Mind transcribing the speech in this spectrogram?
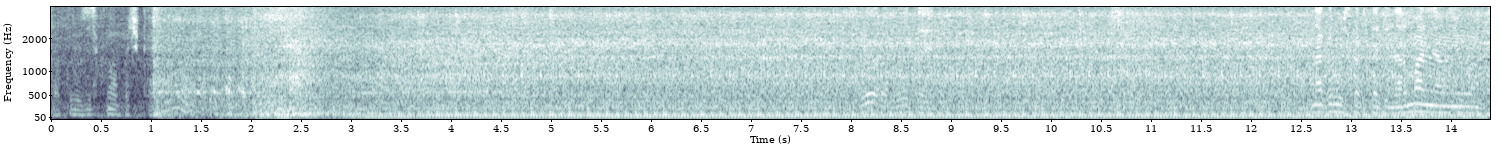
Так, вот здесь кнопочка. Все работает. Нагрузка, кстати, нормальная у него.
